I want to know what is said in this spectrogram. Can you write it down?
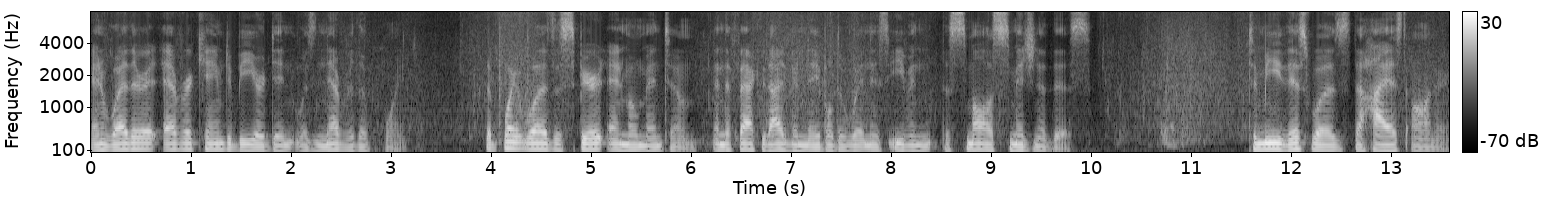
and whether it ever came to be or didn't was never the point. The point was the spirit and momentum, and the fact that I'd been able to witness even the smallest smidgen of this. To me, this was the highest honor.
